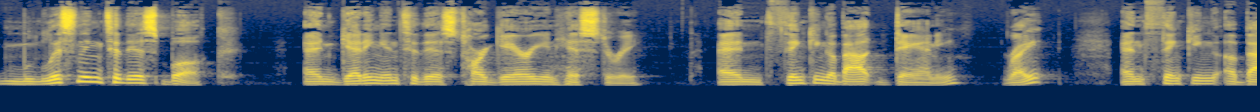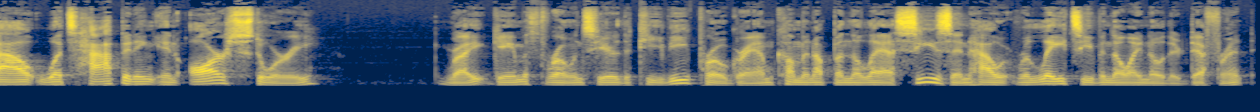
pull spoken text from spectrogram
listening to this book and getting into this Targaryen history and thinking about Danny, right? And thinking about what's happening in our story right? Game of Thrones here, the TV program coming up in the last season, how it relates, even though I know they're different.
